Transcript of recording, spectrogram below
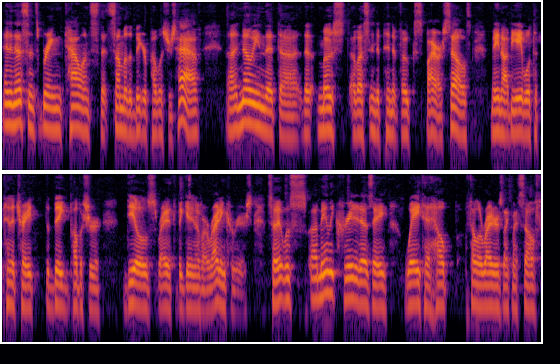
and in essence, bring talents that some of the bigger publishers have. Uh, knowing that uh, that most of us independent folks by ourselves may not be able to penetrate the big publisher deals right at the beginning of our writing careers. So it was uh, mainly created as a way to help fellow writers like myself,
